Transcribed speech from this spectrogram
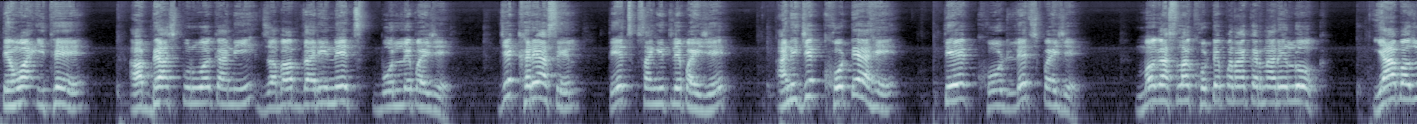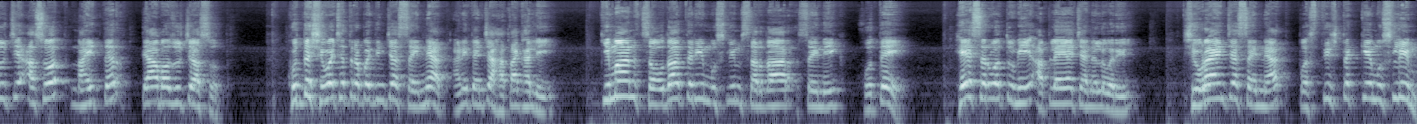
तेव्हा इथे अभ्यासपूर्वक आणि जबाबदारीनेच बोलले पाहिजे. जे खरे असेल तेच सांगितले पाहिजे आणि जे खोटे आहे ते खोडलेच पाहिजे. मग असला खोटेपणा करणारे लोक या बाजूचे असोत नाहीतर त्या बाजूचे असोत. खुद्द शिवछत्रपतींच्या सैन्यात आणि त्यांच्या हाताखाली किमान चौदा तरी मुस्लिम सरदार सैनिक होते. हे सर्व तुम्ही आपल्या या चॅनलवरील शिवरायांच्या सैन्यात पस्तीस टक्के मुस्लिम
